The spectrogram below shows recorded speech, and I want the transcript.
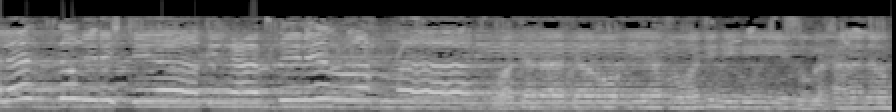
ألذ من اشتياق العبد للرحمن. رؤية وجهه سبحانه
